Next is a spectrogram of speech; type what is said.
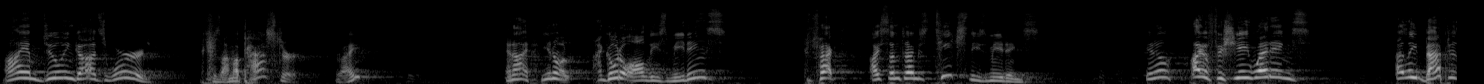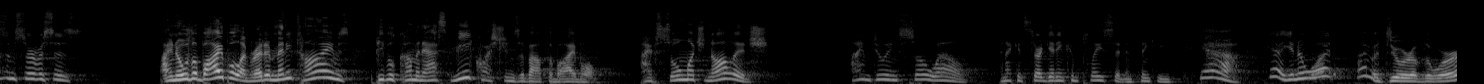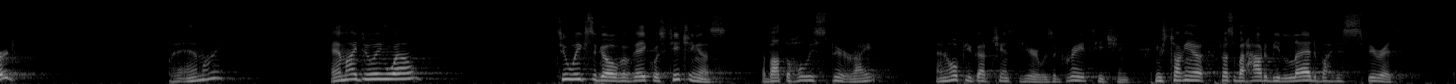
I am doing God's word because I'm a pastor, right? And I, you know, I go to all these meetings. In fact, I sometimes teach these meetings. You know, I officiate weddings. I lead baptism services. I know the Bible. I've read it many times. People come and ask me questions about the Bible. I have so much knowledge. I'm doing so well. And I can start getting complacent and thinking, yeah, yeah, you know what? I'm a doer of the word. But am I? Am I doing well? Two weeks ago, Vivek was teaching us about the Holy Spirit, right? And I hope you got a chance to hear it. It was a great teaching. He was talking to us about how to be led by the Spirit.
